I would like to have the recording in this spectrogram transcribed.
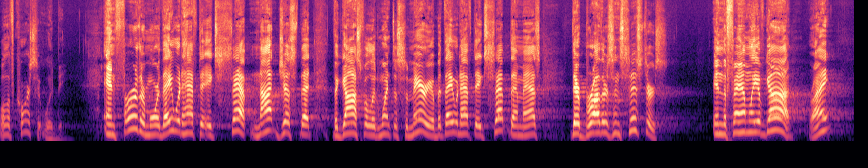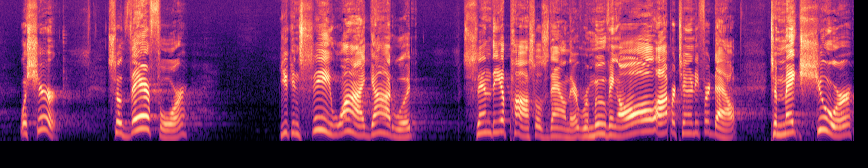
Well, of course it would be. And furthermore, they would have to accept not just that the gospel had went to Samaria, but they would have to accept them as their brothers and sisters in the family of God, right? Well, sure. So therefore, you can see why God would send the apostles down there, removing all opportunity for doubt, to make sure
